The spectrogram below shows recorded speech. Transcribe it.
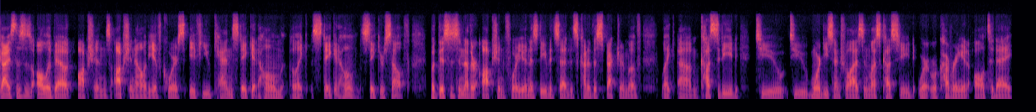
guys this is all about options optionality of course. If you can stake at home like stake at home stake yourself. But this is another option for you and as david said it's kind of the spectrum of like um, custodied to to more decentralized and less custodied. We're, we're covering it all today.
